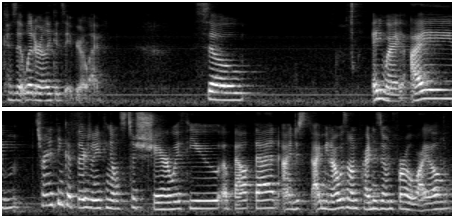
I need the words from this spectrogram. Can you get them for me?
because um, it literally could save your life. So anyway, I'm trying to think if there's anything else to share with you about that. I just, I mean, I was on prednisone for a while.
